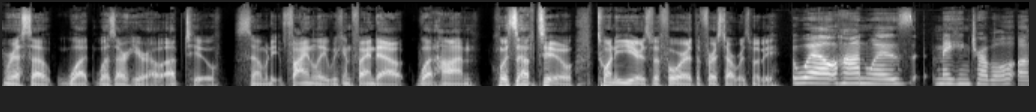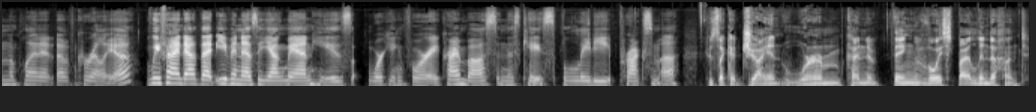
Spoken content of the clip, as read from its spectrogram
Marissa, what was our hero up to? So many. Finally, we can find out what Han was up to 20 years before the first Star Wars movie. Well, Han was making trouble on the planet of Corellia. We find out that even as a young man, he is working for a crime boss, in this case, Lady Proxima. Who's like a giant worm kind of thing, voiced by Linda Hunt.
